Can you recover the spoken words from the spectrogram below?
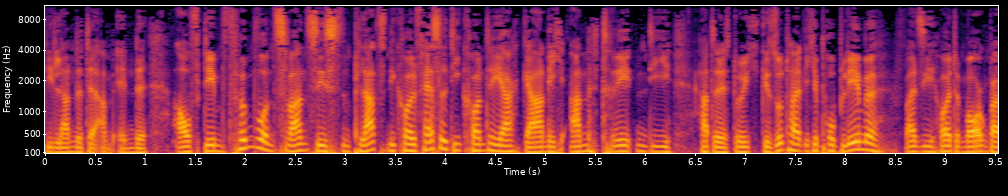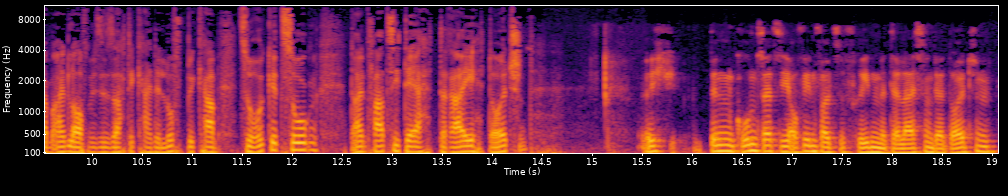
die landete am Ende auf dem 25 20. Platz. Nicole Fessel, die konnte ja gar nicht antreten. Die hatte durch gesundheitliche Probleme, weil sie heute Morgen beim Einlaufen, wie sie sagte, keine Luft bekam, zurückgezogen. Dein Fazit der drei Deutschen? Ich bin grundsätzlich auf jeden Fall zufrieden mit der Leistung der Deutschen.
